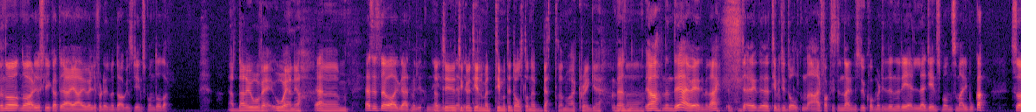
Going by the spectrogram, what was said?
men nå, nå er det jo slik at jeg, jeg er jo veldig fornøyd med dagens James Bond òg, da. Ja, der er jo uenige. Ja. Ehm, Jeg syns det var greit med litt liten Jeg ju till och med Timothy Dalton er bedre enn hva Craig er. Men, uh, ja, men det er jeg jo enig med deg. Det- Timothy Dalton er faktisk det nærmeste du kommer til den reelle James Bond som er i boka. Så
